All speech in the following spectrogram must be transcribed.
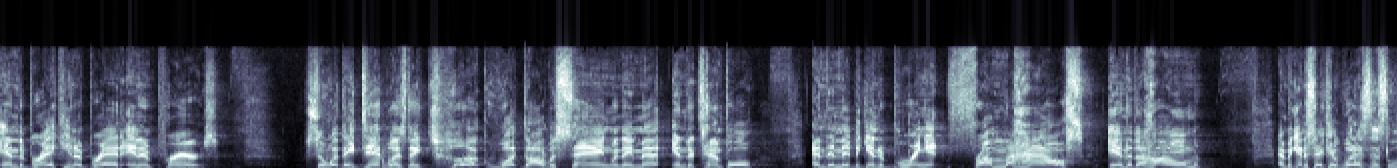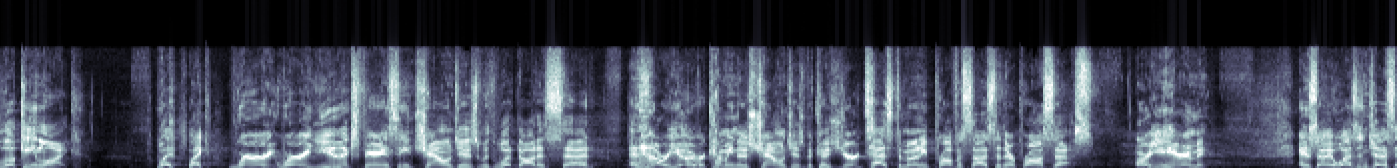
in the breaking of bread and in prayers. So, what they did was they took what God was saying when they met in the temple, and then they began to bring it from the house into the home and begin to say, okay, what is this looking like? What, like, where, where are you experiencing challenges with what God has said? And how are you overcoming those challenges? Because your testimony prophesies to their process. Are you hearing me? And so it wasn't just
